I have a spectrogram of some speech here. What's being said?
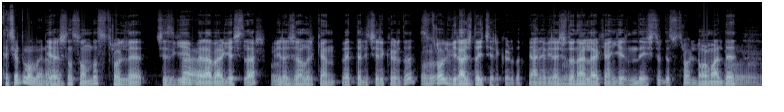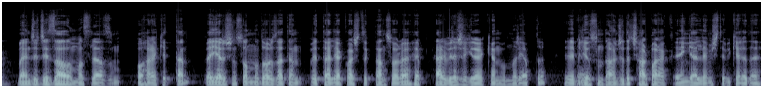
kaçırdım onu herhalde. Yarışın sonunda Stroll'le çizgiyi Ha. beraber geçtiler. Hı. Virajı alırken Vettel içeri kırdı. Hı hı. Stroll virajda içeri kırdı. Yani virajı Hı. dönerlerken yerini değiştirdi Stroll. Normalde Hmm. bence ceza alınması lazım o hareketten. Ve yarışın sonuna doğru zaten Vettel yaklaştıktan sonra hep her viraja girerken bunları yaptı. Ee, biliyorsun daha önce de çarparak engellemişti bir kere de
